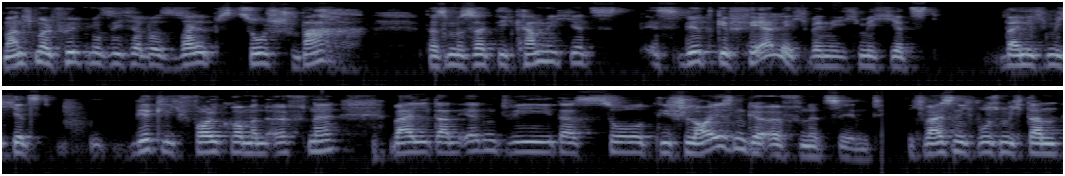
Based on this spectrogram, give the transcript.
Manchmal fühlt man sich aber selbst so schwach, dass man sagt, ich kann mich jetzt, es wird gefährlich, wenn ich mich jetzt wenn ich mich jetzt wirklich vollkommen öffne, weil dann irgendwie das so die Schleusen geöffnet sind. Ich weiß nicht, wo es mich dann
